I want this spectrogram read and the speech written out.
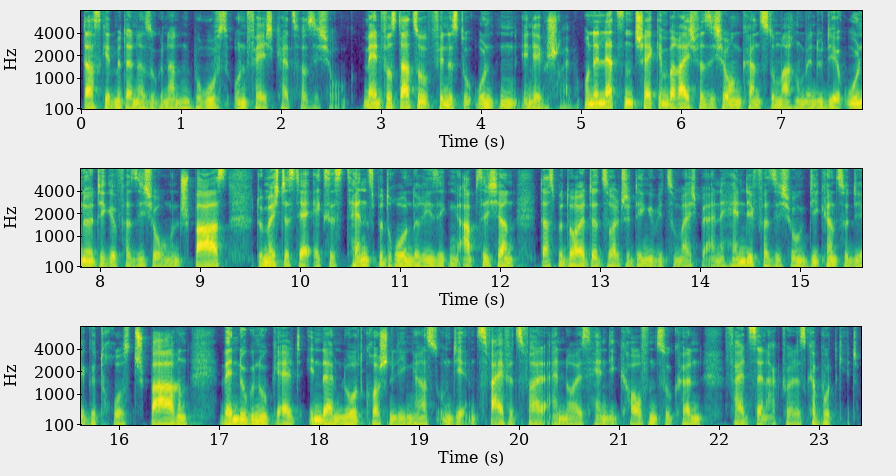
Das geht mit deiner sogenannten Berufsunfähigkeitsversicherung. Mehr Infos dazu findest du unten in der Beschreibung. Und den letzten Check im Bereich Versicherung kannst du machen, wenn du dir unnötige Versicherungen sparst. Du möchtest ja existenzbedrohende Risiken Risiken absichern. Das bedeutet solche Dinge wie zum Beispiel eine Handyversicherung, die kannst du dir getrost sparen, wenn du genug Geld in deinem Notgroschen liegen hast, um dir im Zweifelsfall ein neues Handy kaufen zu können, falls dein aktuelles kaputt geht.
